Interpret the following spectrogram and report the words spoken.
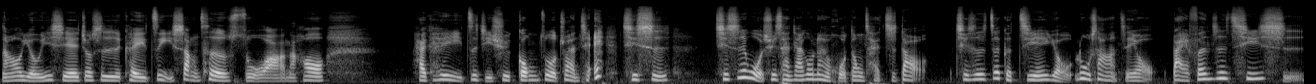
然后有一些就是可以自己上厕所啊，然后还可以自己去工作赚钱。诶，其实其实我去参加过那个活动才知道，其实这个街友路上只有百分之七十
